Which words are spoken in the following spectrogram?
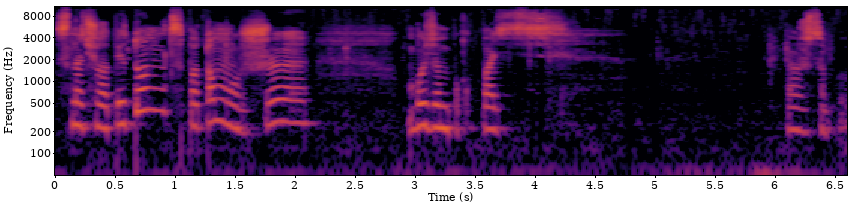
сначала питомец, потом уже будем покупать... Я уже забыл.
